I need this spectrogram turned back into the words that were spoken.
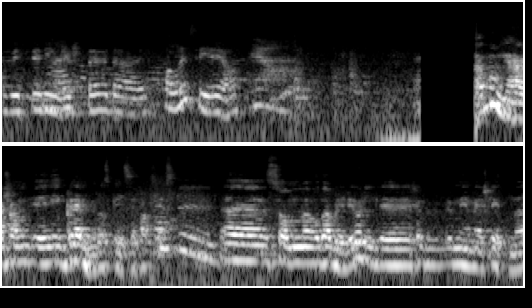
Og hvis vi ringer og spør, det er Alle sier ja. Det er mange her som eh, glemmer å spise, faktisk. Eh, som, og da blir de jo eh, mye mer slitne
